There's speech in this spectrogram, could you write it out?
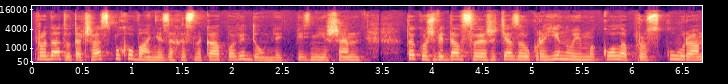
Про дату та час поховання захисника повідомлять пізніше. Також віддав своє життя за Україну і Микола Проскура.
